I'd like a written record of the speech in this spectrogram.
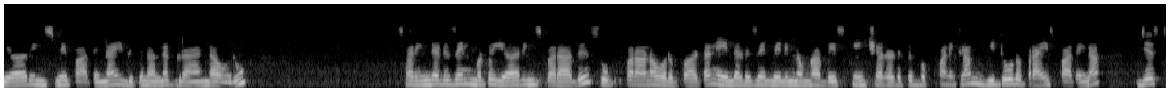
இயரிங்ஸுமே பார்த்தீங்கன்னா இதுக்கு நல்ல கிராண்டாக வரும். சாரி இந்த டிசைன் மட்டும் இயரிங்ஸ் வராது. சூப்பரான ஒரு பேட்டர்ன் எந்த டிசைன் வேணுங்கிறவங்க அப்படியே ஸ்க்ரீன்ஷாட் எடுத்து புக் பண்ணிக்கலாம். இதோட ப்ரைஸ் பார்த்தீங்கன்னா just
